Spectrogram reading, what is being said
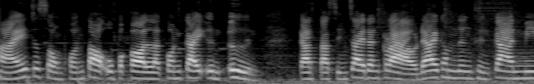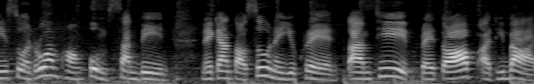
มัยจะส่งผลต่ออุปกรณ์และกลไกอื่น ๆ การตัดสินใจดังกล่าวได้คำนึงถึงการมีส่วนร่วมของกลุ่มซันบีนในการต่อสู้ในยูเครน ตามที่เปรตรอฟอธิบาย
